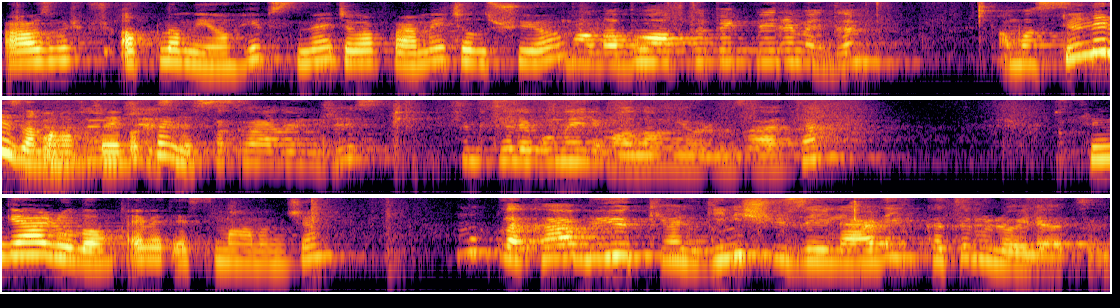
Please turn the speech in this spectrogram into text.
Arzum hiç atlamıyor. Hepsine cevap vermeye çalışıyor. Valla bu hafta pek veremedim. Ama Döneriz ama haftaya, döneceğiz, bakarız. Mutlaka döneceğiz. Çünkü telefonu elime alamıyorum zaten. Sünger rulo. Evet Esma Hanımcığım. Mutlaka büyük yani geniş yüzeylerde ilk katı rulo ile atın.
